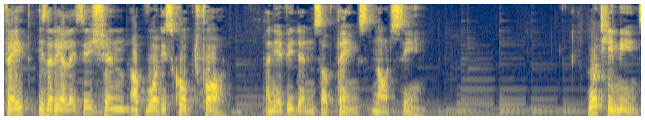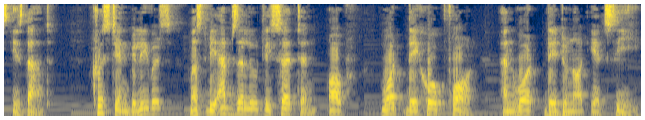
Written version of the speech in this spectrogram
Faith is the realization of what is hoped for and evidence of things not seen. What he means is that Christian believers must be absolutely certain of what they hope for and what they do not yet see.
